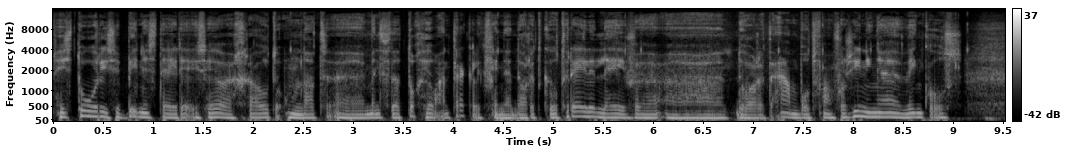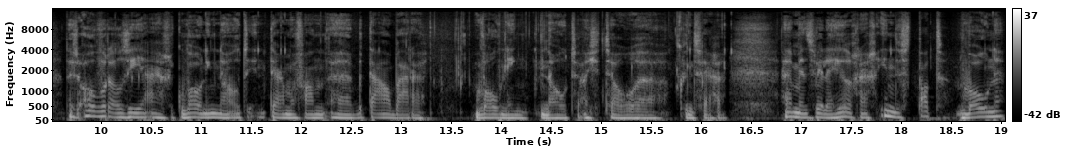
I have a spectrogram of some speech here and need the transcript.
historische binnensteden is heel erg groot, omdat uh, mensen dat toch heel aantrekkelijk vinden. Door het culturele leven, uh, door het aanbod van voorzieningen, winkels. Dus overal zie je eigenlijk woningnood in termen van uh, betaalbare woningnood, als je het zo kunt zeggen. Mensen willen heel graag in de stad wonen.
